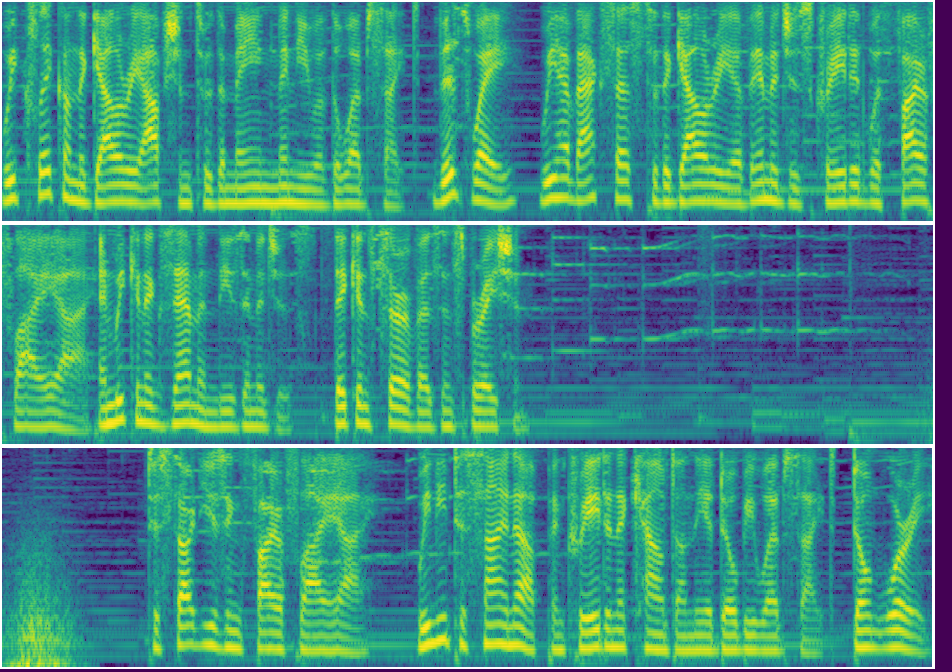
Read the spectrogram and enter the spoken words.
we click on the gallery option through the main menu of the website. This way, we have access to the gallery of images created with Firefly AI, and we can examine these images. They can serve as inspiration. To start using Firefly AI, we need to sign up and create an account on the Adobe website. Don't worry,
